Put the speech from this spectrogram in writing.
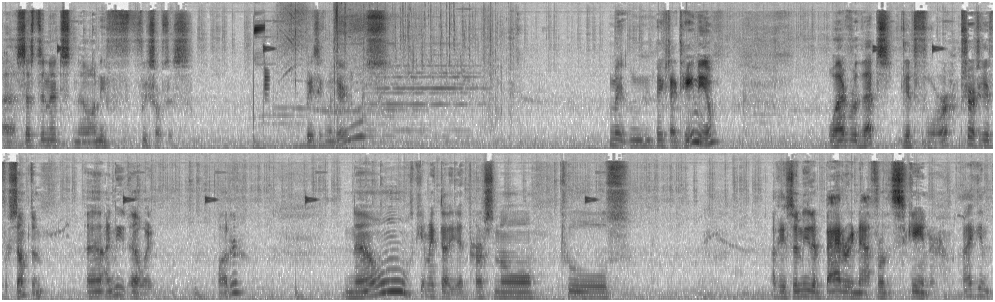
Uh, sustenance? No, I need resources. Basic materials. Ma- Make titanium. Whatever that's good for. I'm sure it's good for something. Uh, I need. Oh wait, water. No, can't make that yet. Personal tools. Okay, so I need a battery now for the scanner. I can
